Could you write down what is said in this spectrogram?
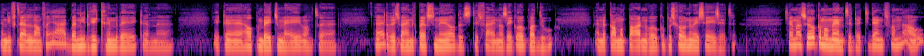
En die vertellen dan van ja, ik ben hier drie keer in de week en uh, ik uh, help een beetje mee, want uh, hè, er is weinig personeel, dus het is fijn als ik ook wat doe. En dan kan mijn partner ook op een schone wc zitten. Zeg maar zulke momenten dat je denkt van nou,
